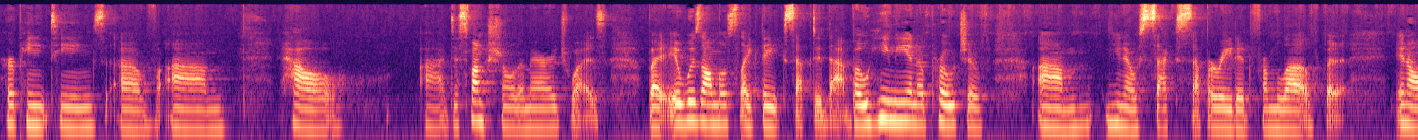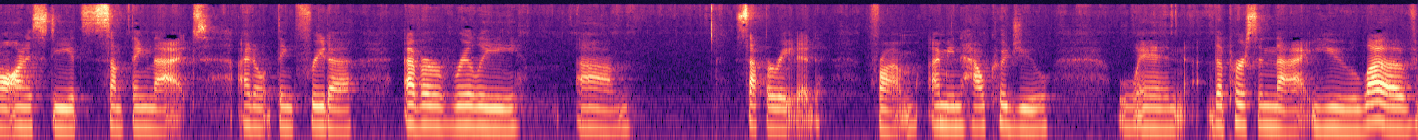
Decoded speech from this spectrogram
her paintings of um, how uh, dysfunctional the marriage was. But it was almost like they accepted that bohemian approach of, um, you know, sex separated from love. But in all honesty, it's something that I don't think Frida ever really um, separated from. I mean, how could you? when the person that you love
